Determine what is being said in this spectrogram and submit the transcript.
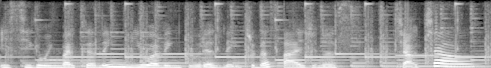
e sigam embarcando em mil aventuras dentro das páginas. Tchau, tchau!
